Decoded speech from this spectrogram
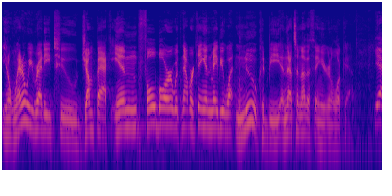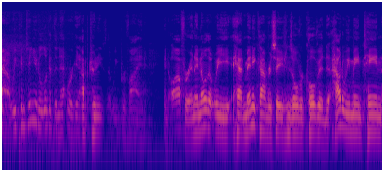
you know, when are we ready to jump back in full bore with networking and maybe what new could be, and that's another thing you're going to look at. Yeah, we continue to look at the networking opportunities that we provide and offer. And I know that we had many conversations over COVID. How do we maintain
